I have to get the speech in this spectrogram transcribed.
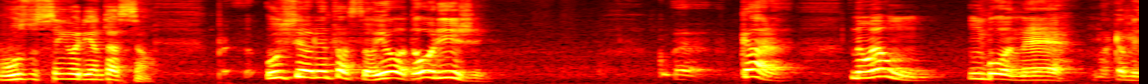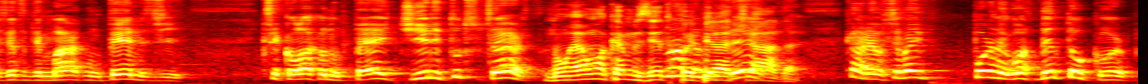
Uso sem orientação. use sem orientação. E outra, origem. É, Cara, não é um, um boné, uma camiseta de marca, um tênis de, que você coloca no pé e tira e tudo certo. Não é uma camiseta Não que foi é camiseta. pirateada. Cara, você vai pôr um negócio dentro do teu corpo.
